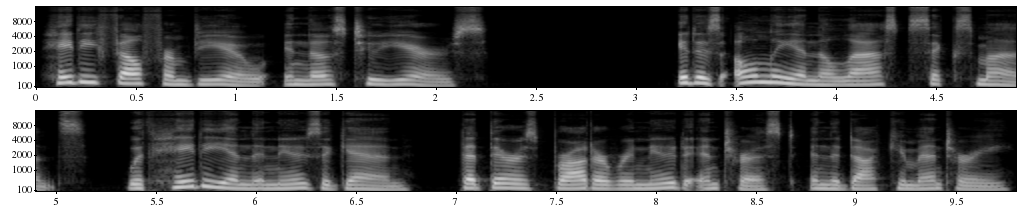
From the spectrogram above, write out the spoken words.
Haiti fell from view in those two years. It is only in the last six months, with Haiti in the news again, that there is broader renewed interest in the documentary.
